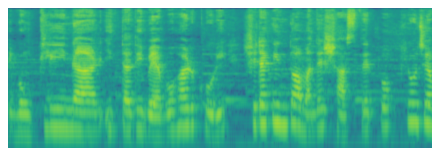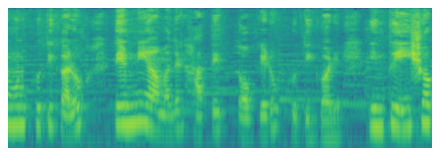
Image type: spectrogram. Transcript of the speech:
এবং ক্লিনার ইত্যাদি ব্যবহার করি, সেটা কিন্তু আমাদের স্বাস্থ্যের পক্ষেও যেমন ক্ষতিকারক, তেমনি আমাদের হাতের ত্বকেরও ক্ষতি করে। কিন্তু এই সব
